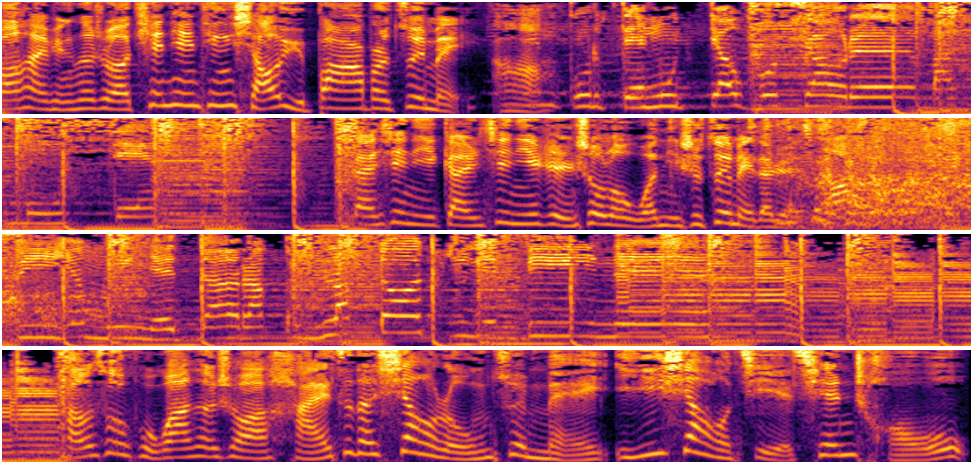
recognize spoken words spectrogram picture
王海平他说：“天天听小雨叭叭最美啊！”感谢你，感谢你忍受了我，你是最美的人啊！糖醋苦瓜他说：“孩子的笑容最美，一笑解千愁。”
